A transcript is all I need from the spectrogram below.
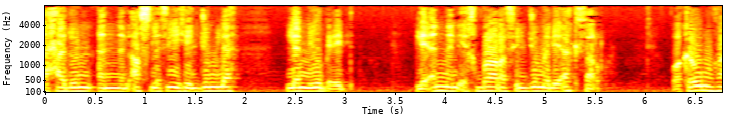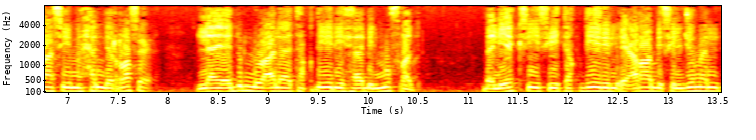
أحد أن الأصل فيه الجملة لم يبعد لأن الإخبار في الجمل أكثر وكونها في محل الرفع لا يدل على تقديرها بالمفرد بل يكفي في تقدير الإعراب في الجمل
